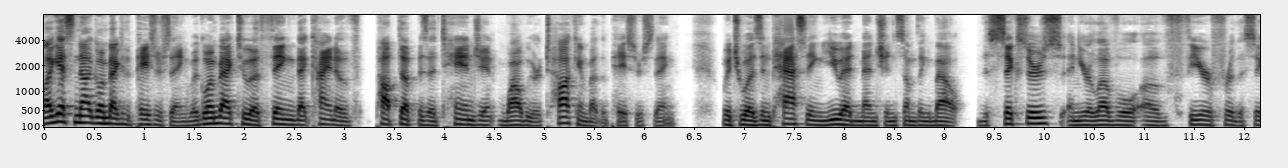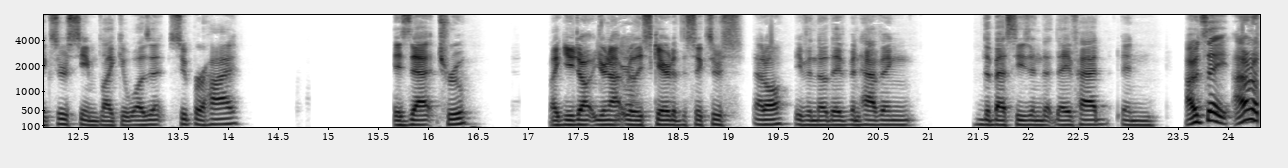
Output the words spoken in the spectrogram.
well, I guess not going back to the Pacers thing, but going back to a thing that kind of popped up as a tangent while we were talking about the Pacers thing, which was in passing, you had mentioned something about the Sixers and your level of fear for the Sixers seemed like it wasn't super high. Is that true? Like you don't, you're not Yeah. really scared of the Sixers at all, even though they've been having the best season that they've had and I would say I don't know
